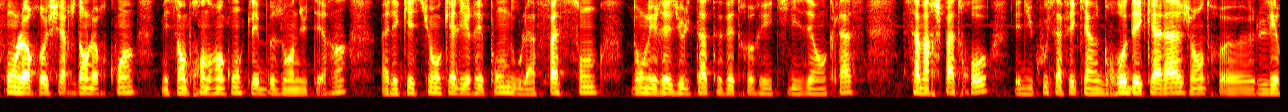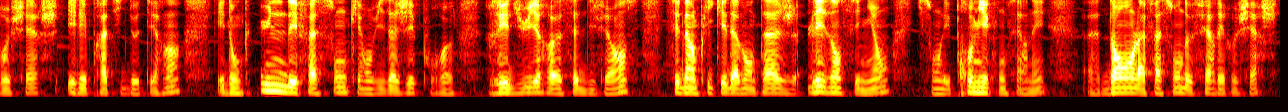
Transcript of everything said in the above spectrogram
font leurs recherches dans leur coin, mais sans prendre en compte les besoins du terrain, bah, les questions auxquelles ils répondent ou la façon dont les résultats peuvent être réutilisés en classe, ça marche pas trop, et du coup ça fait qu'il y a un gros décalage entre euh, les recherches et les pratiques de terrain, et donc une des façons qui est envisagée pour euh, réduire euh, cette différence, c'est d'impliquer davantage les enseignants, qui sont les premiers concernés, dans la façon de faire les recherches,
